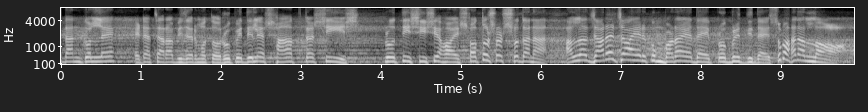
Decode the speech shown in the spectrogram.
দান করলে এটা চারা বীজের মতো রূপে দিলে সাতটা প্রতি হয় শত শস্য দানা। আল্লাহ যারে চায় এরকম বাড়ায় দেয়, প্রবৃদ্ধি দেয়। সুবাহান আল্লাহ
